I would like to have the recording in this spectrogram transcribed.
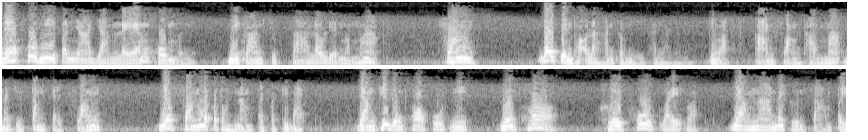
และผู้มีปัญญาอย่างแหลมคมอันนี้ มีการศึกษาเล่าเรียนมามาก ฟังได้เป็นพระอรหันต์ก็มีท่านว่าอย่างนั้จึงว่าการฟังธรรมะนั้นจึงตั้งใจฟัง แล้วฟังแล้วก็ต้องนำไปปฏิบัติ อย่างที่หลวงพ่อพูดนี้หลวงพ่อเคยพูดไว้ว่า อย่างนานไม่เกินสามปี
